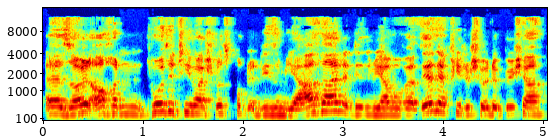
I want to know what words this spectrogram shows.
äh, soll auch ein positiver Schlusspunkt in diesem Jahr sein, in diesem Jahr, wo wir sehr, sehr viele schöne Bücher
